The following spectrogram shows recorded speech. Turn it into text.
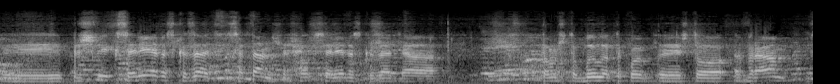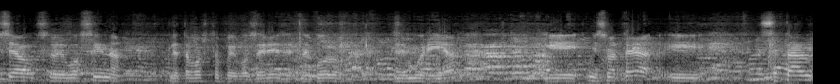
э, пришли к царе рассказать, Сатан пришел к царе рассказать о том, что было такое, э, что Авраам взял своего сына для того, чтобы его зарезать на гору Мурия. И несмотря, и Сатан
